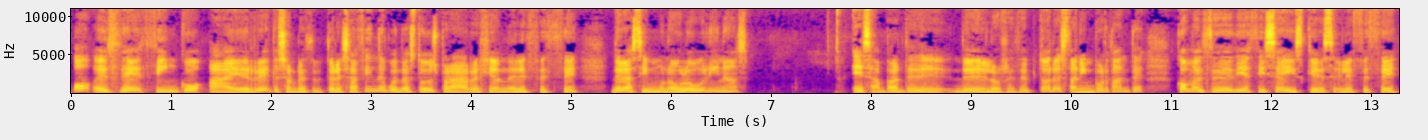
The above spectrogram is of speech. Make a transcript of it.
o el C5AR, que son receptores a fin de cuentas todos para la región del FC de las inmunoglobulinas, esa parte de, de los receptores tan importante como el CD16, que es el FC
